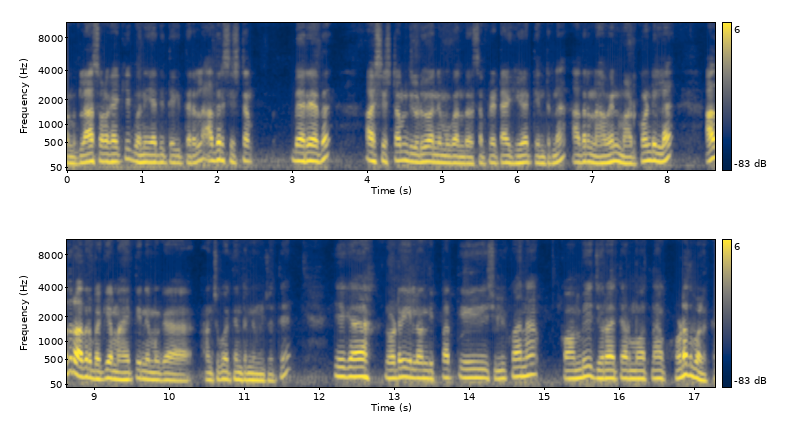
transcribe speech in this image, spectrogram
ಒಂದು ಗ್ಲಾಸ್ ಒಳಗೆ ಹಾಕಿ ಗೊನೆ ಎದ್ದು ತೆಗಿತಾರಲ್ಲ, ಅದ್ರ ಸಿಸ್ಟಮ್ ಬೇರೆ ಅದ. ಆ ಸಿಸ್ಟಮ್ದು ವಿಡಿಯೋ ನಿಮಗೊಂದು ಸಪ್ರೇಟಾಗಿ ಹೇಳ್ತೀನಿ ರೀ ನಾ. ಆದ್ರೆ ನಾವೇನು ಮಾಡ್ಕೊಂಡಿಲ್ಲ. ಆದರೂ ಅದ್ರ ಬಗ್ಗೆ ಮಾಹಿತಿ ನಿಮ್ಗೆ ಹಂಚ್ಕೋತೀನಿ ರೀ ನಿಮ್ಮ ಜೊತೆ. ಈಗ ನೋಡ್ರಿ, ಇಲ್ಲೊಂದು ಇಪ್ಪತ್ತು ಈ ಕಾಂಬಿ ಜೀರೋ ಐತೆರಡು ಮೂವತ್ತ್ನಾಲ್ಕು ಹೊಡೆದ ಬಳಿಕ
